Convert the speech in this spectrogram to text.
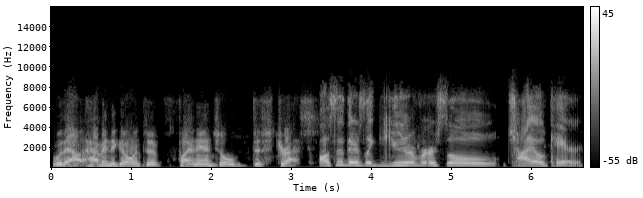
without having to go into financial distress. Also, there's like universal child care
